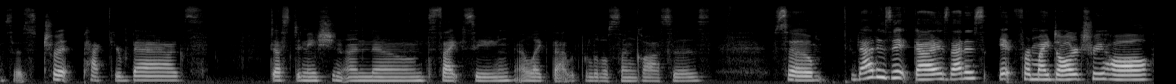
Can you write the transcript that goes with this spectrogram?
It says trip, pack your bags, destination unknown, sightseeing. I like that with the little sunglasses. So that is it, guys. That is it for my Dollar Tree haul.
